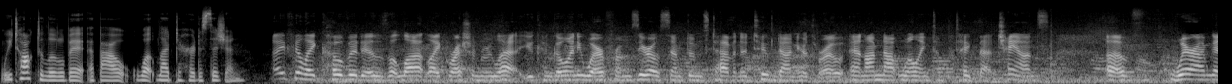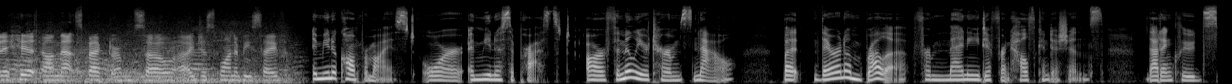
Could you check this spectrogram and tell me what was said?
We talked a little bit about what led to her decision. I feel like COVID is a lot like Russian roulette. You can go anywhere from zero symptoms to having a tube down your throat, and I'm not willing to take that chance of where I'm going to hit on that spectrum. So I just want to be safe. Immunocompromised or immunosuppressed are familiar terms now, but they're an umbrella for many different health conditions. That includes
